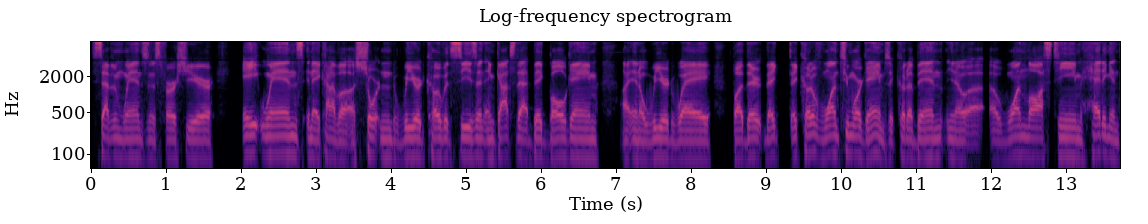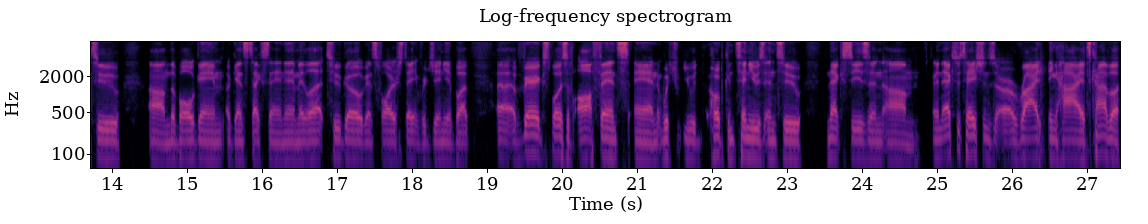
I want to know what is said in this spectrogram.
Seven wins in his first year, eight wins in a kind of a, a shortened, weird COVID season, and got to that big bowl game uh, in a weird way. But they they they could have won two more games. It could have been you know a, a one loss team heading into um, the bowl game against Texas A&M. They let two go against Florida State and Virginia, but uh, a very explosive offense, and which you would hope continues into next season. Um, and expectations are riding high. It's kind of a,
